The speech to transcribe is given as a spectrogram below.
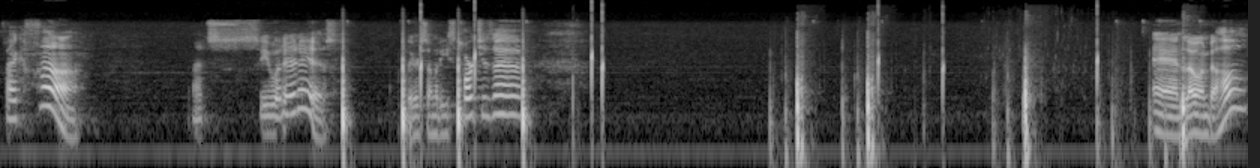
It's like, huh. Let's see what it is clear some of these torches out. And lo and behold,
